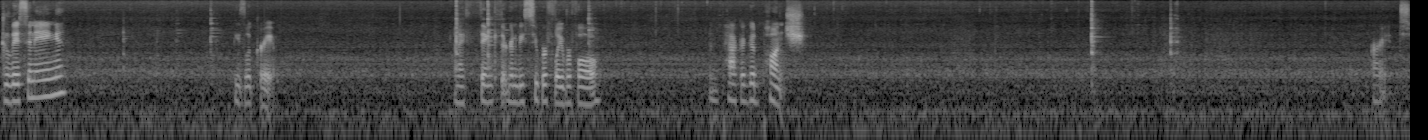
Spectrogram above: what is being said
glistening. These look great. I think they're gonna be super flavorful and pack a good punch. All right.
